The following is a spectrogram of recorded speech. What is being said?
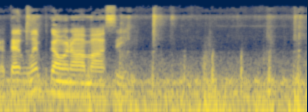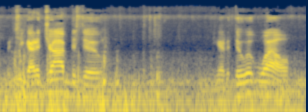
Got that limp going on, Mossy. But you got a job to do. You got to do it well.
